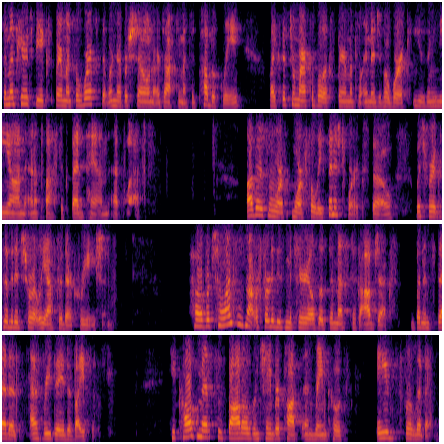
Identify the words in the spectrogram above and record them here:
Some appear to be experimental works that were never shown or documented publicly, like this remarkable experimental image of a work using neon and a plastic bedpan at left. Others were more, fully finished works, though, which were exhibited shortly after their creation. However, Celant does not refer to these materials as domestic objects, but instead as everyday devices. He calls Merz's bottles and chamber pots and raincoats aids for living,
